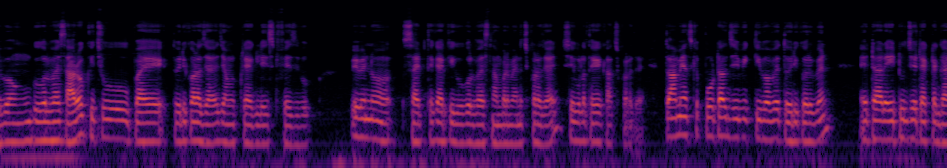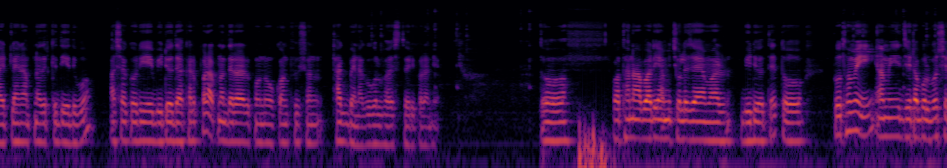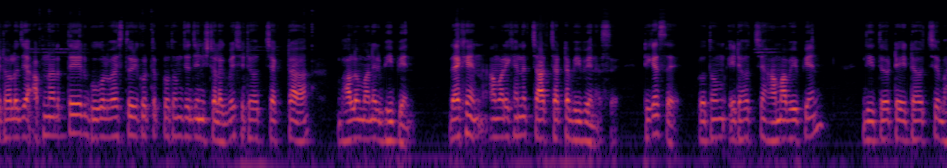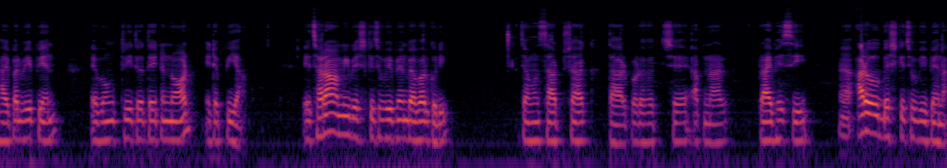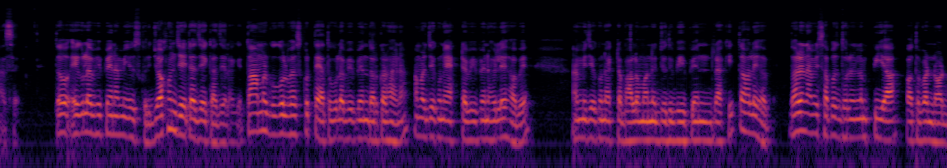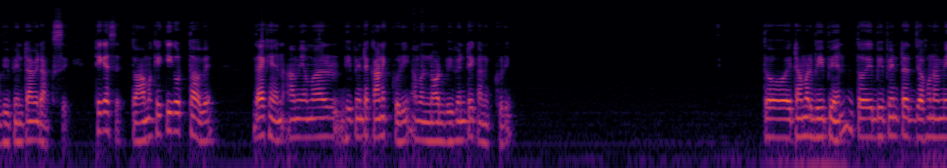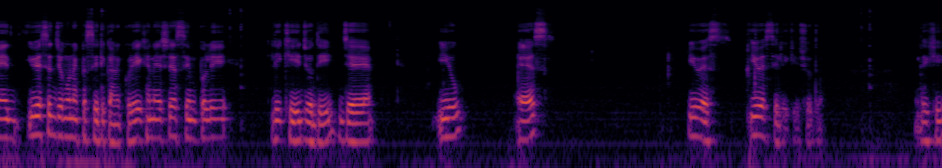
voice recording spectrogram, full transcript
এবং গুগল ভয়েস আরও কিছু উপায়ে তৈরি করা যায়, যেমন ক্র্যাক লিস্ট ফেসবুক বিভিন্ন সাইট থেকে আর কি গুগল ভয়েস নাম্বার ম্যানেজ করা যায়, সেগুলো থেকে কাজ করা যায়। তো আমি আজকে পোর্টাল জিবি কীভাবে তৈরি করবেন, এটার এই টু জেড একটা গাইডলাইন আপনাদেরকে দিয়ে দিব। আশা করি এই ভিডিও দেখার পর আপনাদের আর কোনো কনফিউশন থাকবে না গুগল ভয়েস তৈরি করা নিয়ে। তো কথা না বাড়িয়ে আমি চলে যাই আমার ভিডিওতে। তো প্রথমেই আমি যেটা বলব সেটা হলো যে আপনাদের গুগল ভয়েস তৈরি করতে প্রথম যে জিনিসটা লাগবে সেটা হচ্ছে একটা ভালো মানের ভিপেন দেখেন আমার এখানে চার চারটা ভিপেন আছে, ঠিক আছে? প্রথম এটা হচ্ছে হামা ভিপিএন দ্বিতীয়তে এটা হচ্ছে ভাইপার ভিপিএন এবং তৃতীয়তে এটা নড এটা পিয়া এছাড়াও আমি বেশ কিছু ভিপিএন ব্যবহার করি, যেমন সার্পশাক তারপরে হচ্ছে আপনার প্রাইভেসি আরও বেশ কিছু ভিপিএন আছে। তো এগুলো ভিপিএন আমি ইউজ করি, যখন যেটা যে কাজে লাগে। তো আমার গুগল ভয়েস করতে এতগুলো ভিপিএন দরকার হয় না। আমার যে কোনো একটা ভিপিএন হলেই হবে। আমি যে কোনো একটা ভালো মানের যদি ভিপিএন রাখি, তাহলেই হবে। ধরেন আমি সাপোজ ধরে নিলাম পিয়া অথবা নট ভিপিএনটা আমি রাখছি, ঠিক আছে? তো আমাকে কি করতে হবে? দেখেন, আমি আমার ভিপিএনটা কানেক্ট করি, আমার নট ভিপিএনটাই কানেক্ট করি। তো এটা আমার ভিপিএন তো এই ভিপিএনটা যখন আমি ইউএসের যে কোনো একটা সিটি কানেক্ট করি, এখানে এসে সিম্পলি লিখি যদি যে ইউ এস ইউএস ইউএসসি লিখি শুধু। দেখি।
